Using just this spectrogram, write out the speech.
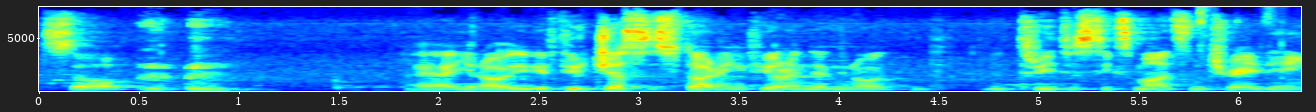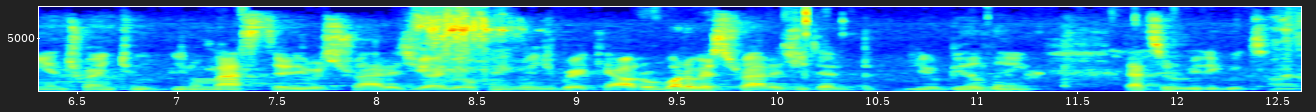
So, uh, you know, if you're just starting, if you're in the you know three to six months in trading and trying to you know master your strategy, either opening range breakout or whatever strategy that you're building, that's a really good time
